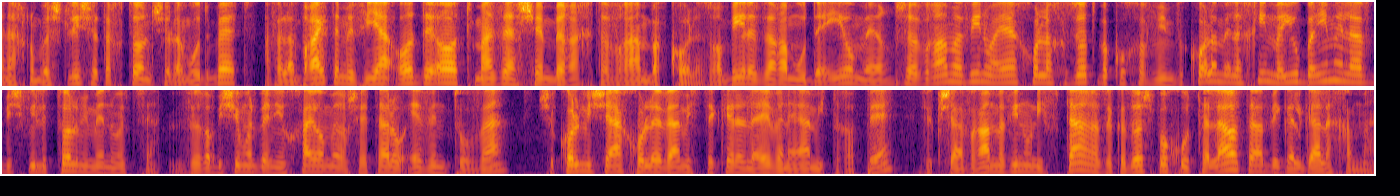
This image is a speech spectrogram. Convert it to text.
אנחנו בשליש התחתון של עמוד ב', אבל הברייתא מביאה עוד דעות מה זה השם ברך את אברהם בכל. אז רבי אלעזר המודעי אומר שאברהם אבינו היה יכול לחזות בכוכבים, וכל המלכים היו באים אליו בשביל ליטול ממנו עצה. ורבי שמעון בן יוחאי אומר שהייתה לו אבן טובה, שכל מי שהיה חולה והיה מסתכל על האבן היה מתרפא, וכשאברהם אבינו נפטר אז הקדוש ברוך הוא תלה אותה בגלגל החמה.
